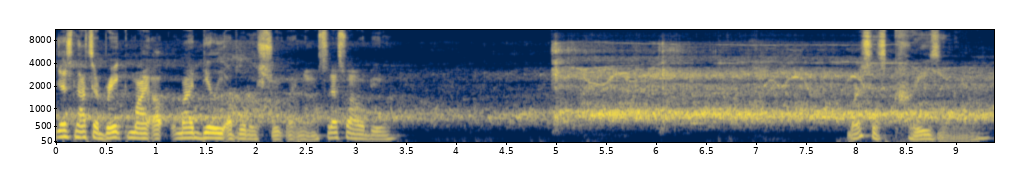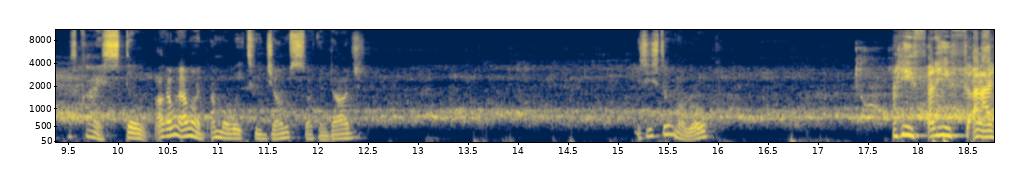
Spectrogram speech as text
just not to break my up, my daily uploading streak right now. So that's what I'll do. Bro, this is crazy, man. This guy is still. I'm, I'm, I'm, gonna wait two jumps so I can dodge. Is he still on the rope? And he and he and I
